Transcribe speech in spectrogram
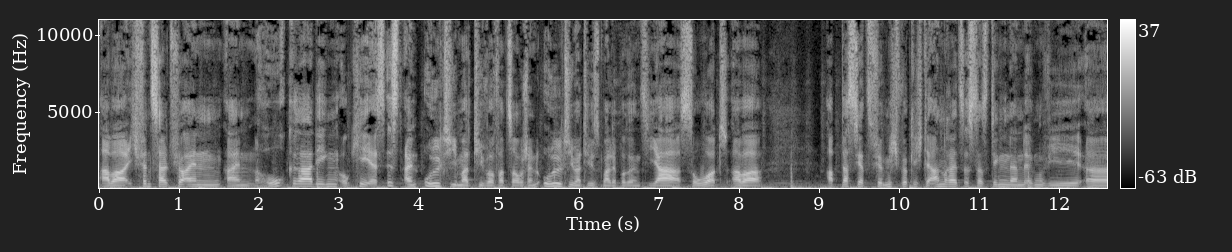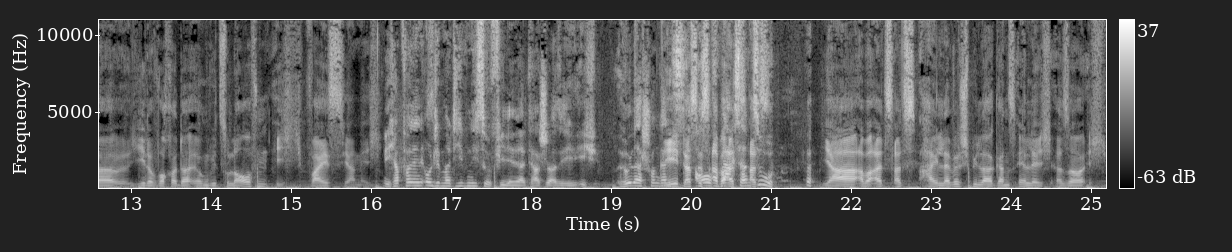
Aber ich finde es halt für einen, einen hochgradigen, okay, es ist ein ultimativer Verzauberstein, ein ultimatives Mal der Potenz. Ja, so what. Aber ob das jetzt für mich wirklich der Anreiz ist, das Ding dann irgendwie äh, jede Woche da irgendwie zu laufen, ich weiß ja nicht. Ich habe von den Ultimativen nicht so viel in der Tasche. Also ich, ich höre das schon ganz nee, das ist aber als, als, zu. Ja, aber als, als High-Level-Spieler ganz ehrlich, also ich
